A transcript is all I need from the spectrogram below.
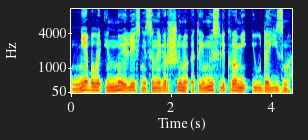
Не было иной лестницы на вершину этой мысли, кроме иудаизма.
